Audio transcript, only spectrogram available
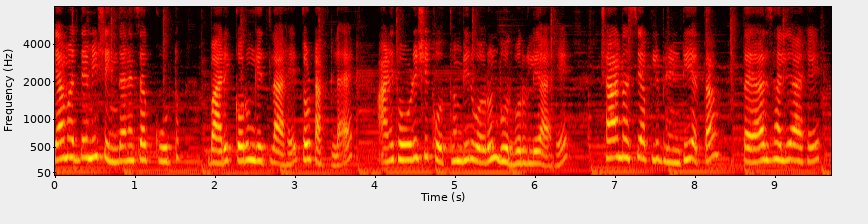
यामध्ये मी शेंगदाण्याचा कूट बारीक करून घेतला आहे. तो टाकला आहे आणि थोडीशी कोथिंबीर वरून भुरभुरली आहे. छान अशी आपली भेंडी आता तयार झाली आहे.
